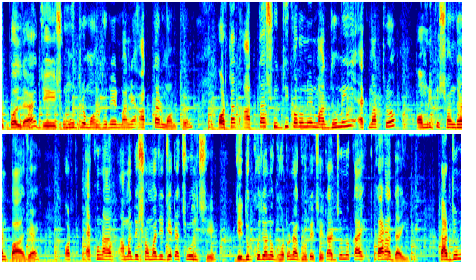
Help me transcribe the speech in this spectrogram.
উৎপলদা যে সমুদ্র মন্থনের মানে আত্মার মন্থন, অর্থাৎ আত্মা শুদ্ধিকরণের মাধ্যমেই একমাত্র অমৃতের সন্ধান পাওয়া যায়। এখন আমাদের সমাজে যেটা চলছে, যে দুঃখজনক ঘটনা ঘটেছে, তার জন্য কারা দায়ী? তার জন্য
